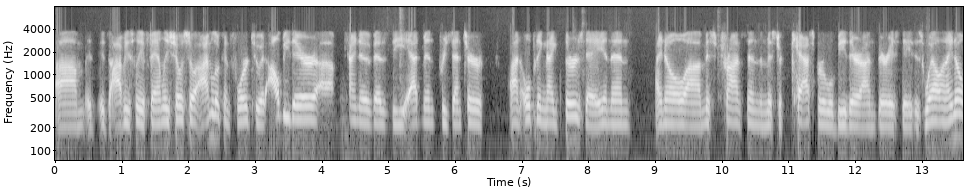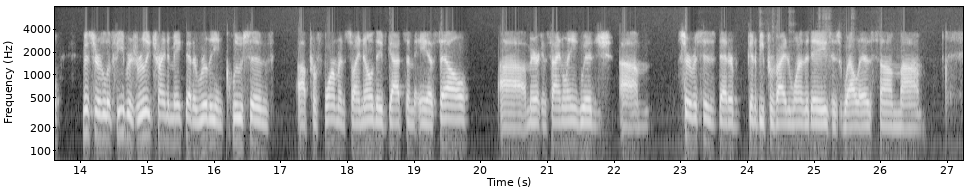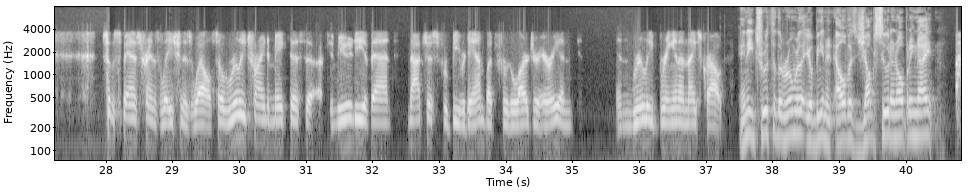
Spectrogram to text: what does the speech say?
Um, it, it's obviously a family show, so I'm looking forward to it. I'll be there, um, kind of as the admin presenter on opening night Thursday, and then I know uh, Mr. Tronson and Mr. Casper will be there on various days as well. And I know Mr. Lefebvre is really trying to make that a really inclusive uh, performance. So I know they've got some ASL, uh, American Sign Language. Um, services that are going to be provided one of the days, as well as some um, some Spanish translation as well. So really trying to make this a community event, not just for Beaver Dam, but for the larger area, and and really bring in a nice crowd. Any truth to the rumor that you'll be in an Elvis jumpsuit on opening night?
